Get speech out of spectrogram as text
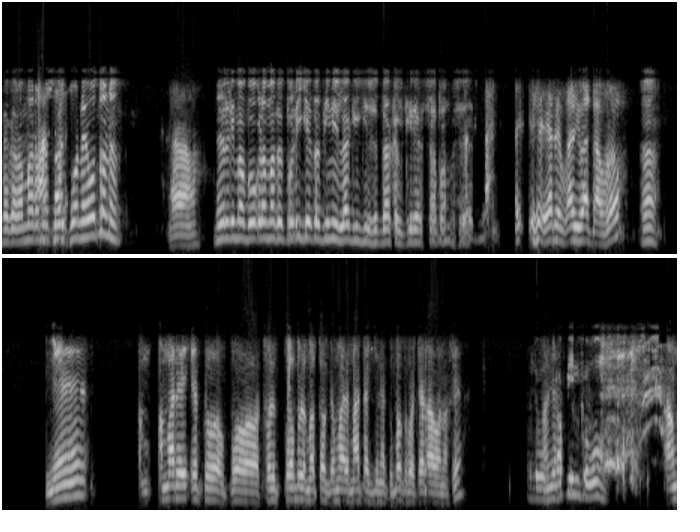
નકર અમારા ફોન આવ્યો હતો ને હા મેલડીમાં બોકડામાં તો પડી ગયા તો દીની લાગી ગયું છે દાખલ કર્યા છે છે અરે મારી વાત સાંભળો હા મેં અમારે એક થોડીક પ્રોબ્લેમ હતો કે અમારે માતાજીને તો બકરો ચડાવવાનો છે. કાપીને આમ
